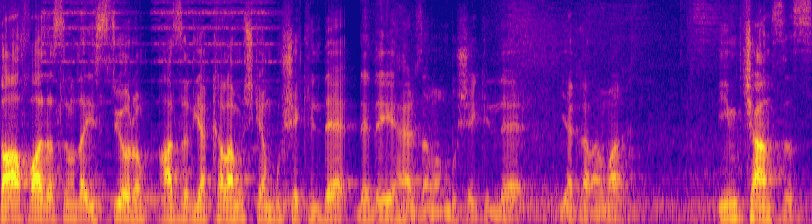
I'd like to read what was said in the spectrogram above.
Daha fazlasını da istiyorum. Hazır yakalamışken bu şekilde dedeyi her zaman bu şekilde yakalamak imkansız.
